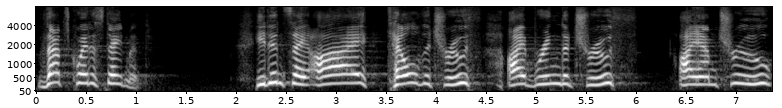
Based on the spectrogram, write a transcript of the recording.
That's quite a statement. He didn't say, I tell the truth, I bring the truth, I am true.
